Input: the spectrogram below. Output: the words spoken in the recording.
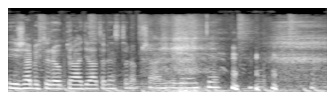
Ježiš, já bych to neuměla dělat ten to na přání, evidentně.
